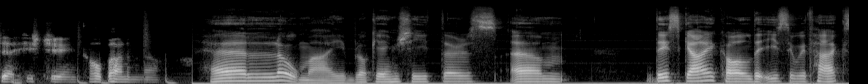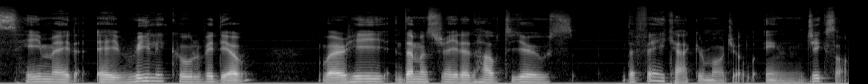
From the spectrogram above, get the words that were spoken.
Yeah, he's cheating. I'll ban him now. Hello, my block game cheaters. Um, this guy called the Easy with Hacks, he made a really cool video where he demonstrated how to use the fake hacker module in Jigsaw.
